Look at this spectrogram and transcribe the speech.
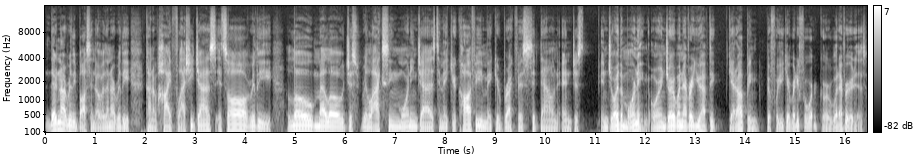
they're not really bossa nova they're not really kind of high flashy jazz it's all really low mellow just relaxing morning jazz to make your coffee make your breakfast sit down and just enjoy the morning or enjoy whenever you have to get up and before you get ready for work or whatever it is.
